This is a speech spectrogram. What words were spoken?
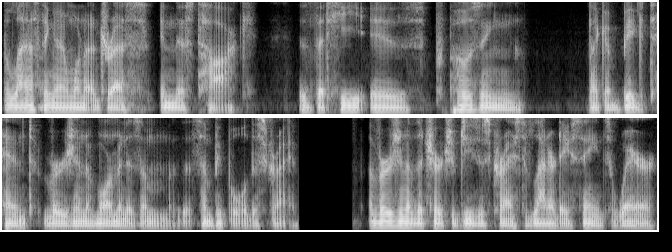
The last thing I want to address in this talk is that he is proposing like a big tent version of Mormonism that some people will describe. A version of the Church of Jesus Christ of Latter day Saints where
